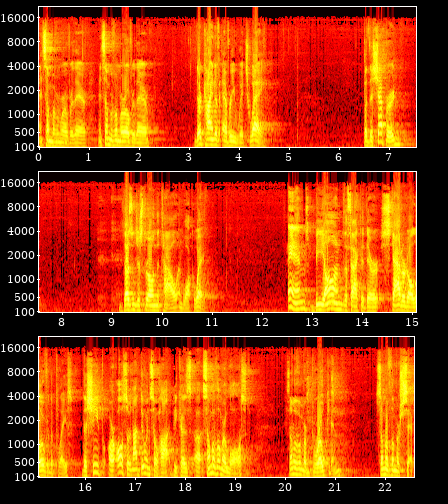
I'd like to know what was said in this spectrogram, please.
and some of them are over there, and some of them are over there. They're kind of every which way. But the shepherd doesn't just throw in the towel and walk away. And beyond the fact that they're scattered all over the place, the sheep are also not doing so hot because uh, some of them are lost, some of them are broken, some of them are sick.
